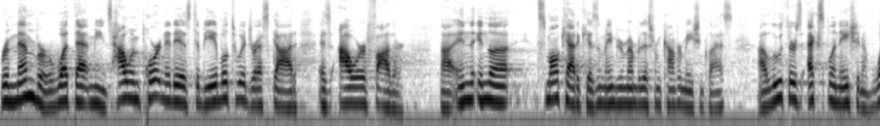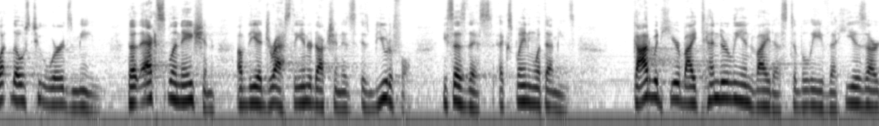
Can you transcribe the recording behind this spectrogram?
Remember what that means, how important it is to be able to address God as our Father. Uh, in, in the small catechism, maybe remember this from confirmation class, uh, Luther's explanation of what those two words mean. The explanation of the address, the introduction, is, is beautiful. He says this, explaining what that means. God would hereby tenderly invite us to believe that He is our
